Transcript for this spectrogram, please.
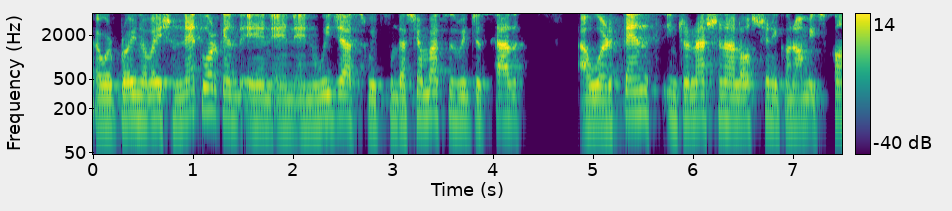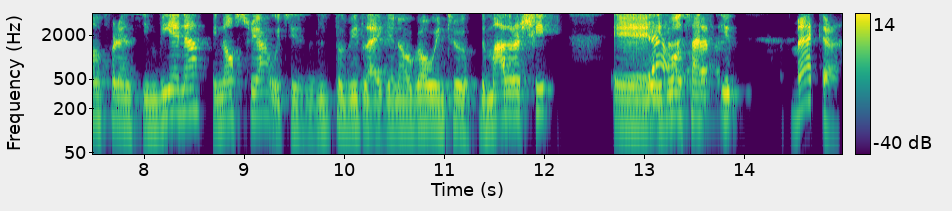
our Pro Innovation Network, and, and, and, and we just, with Fundación Bases, we just had our 10th International Austrian Economics Conference in Vienna, in Austria, which is a little bit like, you know, going to the mothership. Uh, yeah, it was an, it, Mecca.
